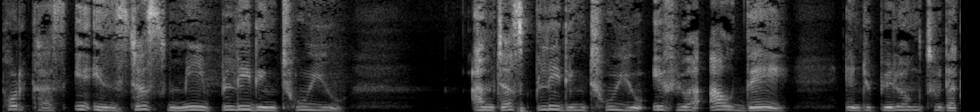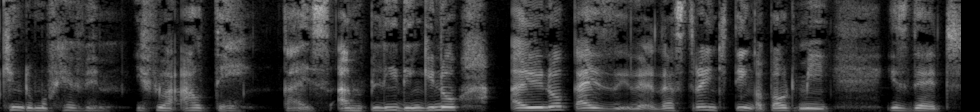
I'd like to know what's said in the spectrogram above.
podcast is just me pleading to you. I'm just pleading to you. If you are out there and you belong to the kingdom of heaven, if you are out there, guys, I'm pleading. You know, uh, you know, guys, the, the, strange thing about me is that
